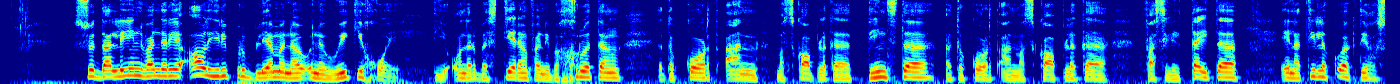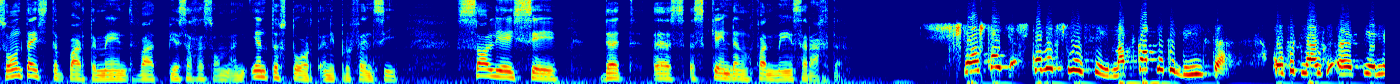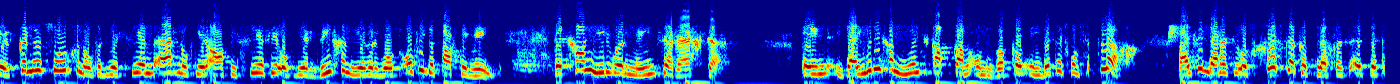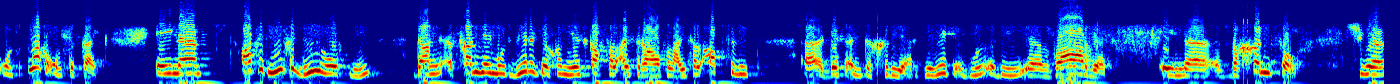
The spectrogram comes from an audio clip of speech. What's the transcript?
So Dalien, wanneer jy al hierdie probleme nou in 'n hoetjie gooi, die onderbesteding van die begroting, 'n tekort aan maatskaplike dienste, 'n tekort aan maatskaplike fasiliteite en natuurlik ook die gesondheidsdepartement wat besig is om ineen te stort in die provinsie. Sal jy sê dit is 'n skending van menseregte? Ja, kom ek sê, maatskaplike dienste of dit nou uh, deur kindersorg en of dit deur CMR of deur APCV of deur wie gelewer word of die departement. Dit gaan hier oor menseregte. En jy moet die gemeenskap kan ontwikkel en dit is ons plig. Baie dat dit ons Christelike plig is, is dit ons plig om te kyk. En uh, as dit nie gedoen word nie, dan kan jy moet weet dat jou gemeenskap sal uitrafel. Hy sal absoluut uh, disintegreer. Jy weet die uh, waardes en uh, beginsels. So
